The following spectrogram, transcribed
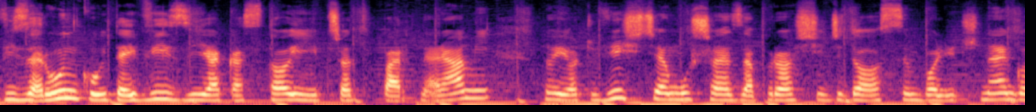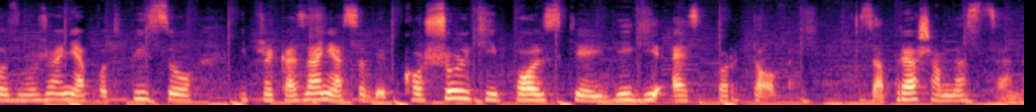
wizerunku i tej wizji, jaka stoi przed partnerami. No i oczywiście muszę zaprosić do symbolicznego złożenia podpisu i przekazania sobie koszulki Polskiej Ligi Esportowej. Zapraszam na scenę.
